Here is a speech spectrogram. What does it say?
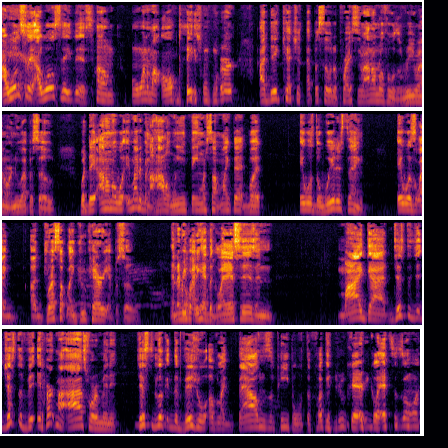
I will say, I will say this. Um, on one of my off days from work, I did catch an episode of Prices. I don't know if it was a rerun or a new episode, but they, I don't know what, it might have been a Halloween theme or something like that, but it was the weirdest thing. It was like a dress up like Drew Carey episode and oh. everybody oh. had the glasses and my God, just to, just the, it hurt my eyes for a minute. Just to look at the visual of like thousands of people with the fucking Drew Carey glasses on,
